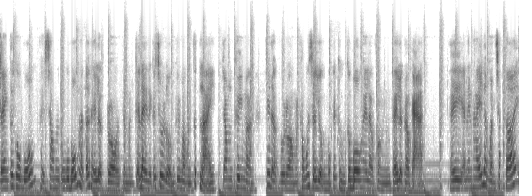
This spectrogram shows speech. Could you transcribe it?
đang tới cô 4 thì xong con cô 4 là tới thể lực rồi. Thì mình, cái đây là cái số lượng khi mà mình tích lại trong khi mà cái đợt vừa rồi mình không có sử dụng một cái phần combo hay là phần thể lực nào cả. Thì anh em thấy là mình sắp tới.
